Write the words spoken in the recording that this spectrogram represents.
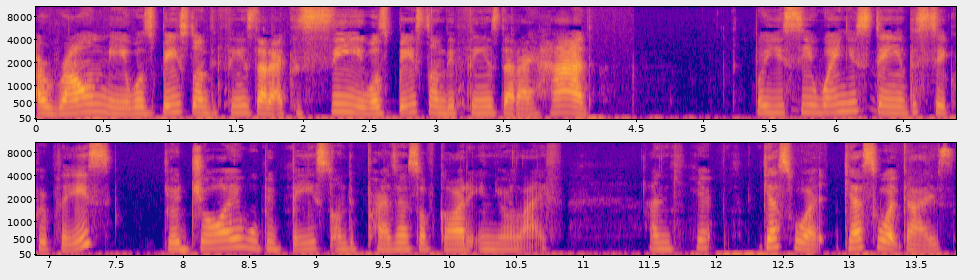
around me. It was based on the things that I could see. It was based on the things that I had. But you see, when you stay in the secret place, your joy will be based on the presence of God in your life. And here, guess what? Guess what, guys?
